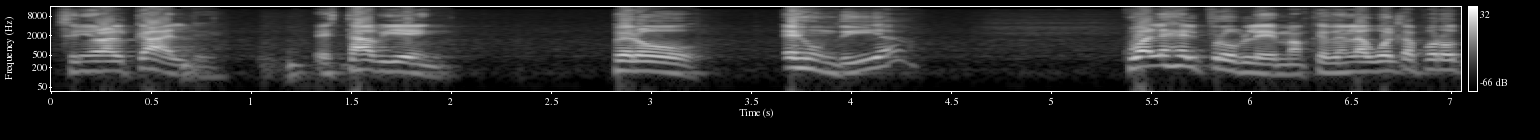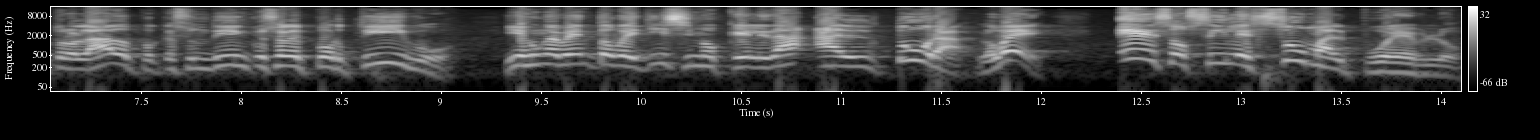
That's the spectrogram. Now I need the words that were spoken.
Señor alcalde, está bien. Pero es un día. ¿Cuál es el problema? Que den la vuelta por otro lado, porque es un día incluso deportivo y es un evento bellísimo que le da altura. ¿Lo ve? Eso sí le suma al pueblo.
